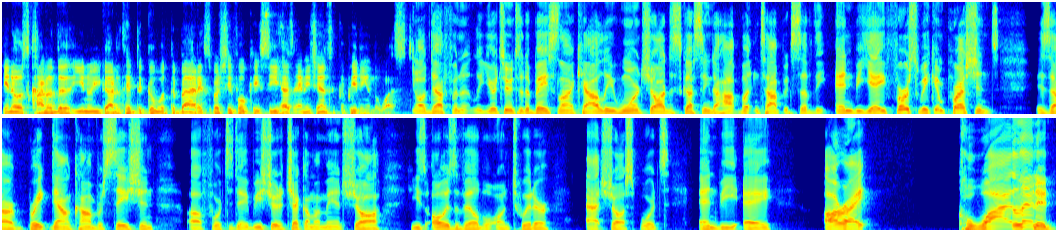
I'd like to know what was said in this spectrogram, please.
you know, it's kind of the you know you got to take the good with the bad, especially if OKC has any chance of competing in the West. Oh, definitely. You're tuned to the baseline. Cal Lee Warren Shaw discussing the hot button topics of the NBA. First week impressions is our breakdown conversation uh, for today. Be sure to check out my man Shaw. He's always available on Twitter at Shaw Sports NBA. All right, Kawhi Leonard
